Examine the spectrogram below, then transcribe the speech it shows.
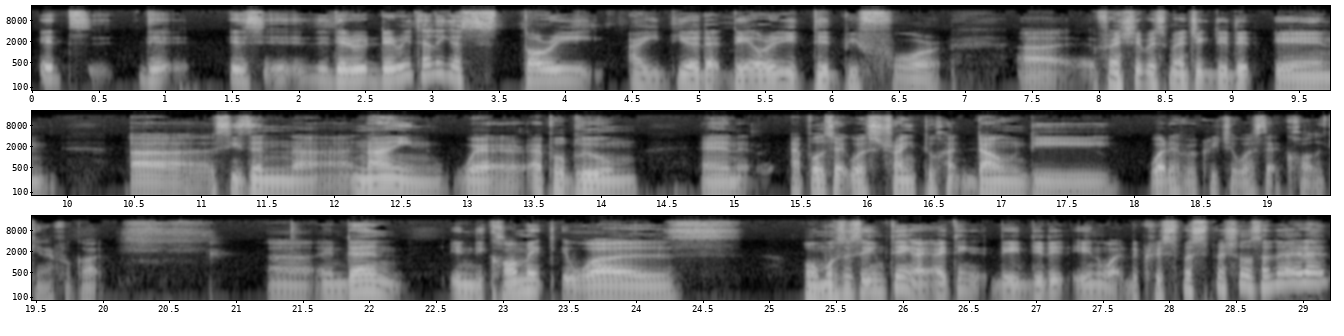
It's the is they're they're retelling a story idea that they already did before. Uh, Friendship is Magic did it in uh, season uh, nine, where Apple Bloom and Applejack was trying to hunt down the whatever creature was that called again. I forgot. Uh, and then in the comic, it was almost the same thing. I, I think they did it in what the Christmas special, something like that.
